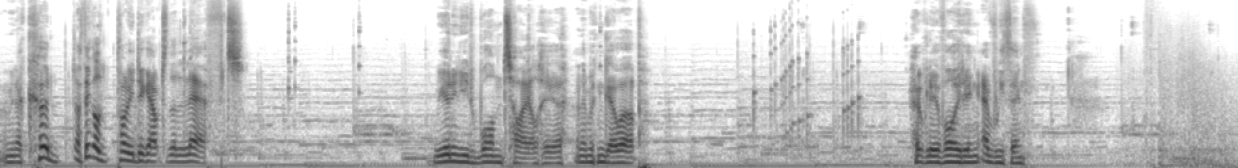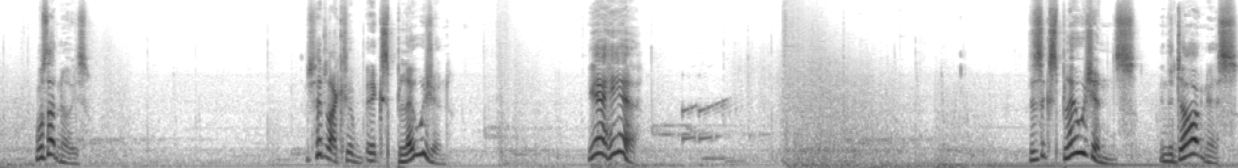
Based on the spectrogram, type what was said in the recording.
I mean, I could. I think I'll probably dig out to the left. We only need one tile here, and then we can go up. Hopefully, avoiding everything. What's that noise? I heard like an explosion. Yeah, here. There's explosions in the darkness.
